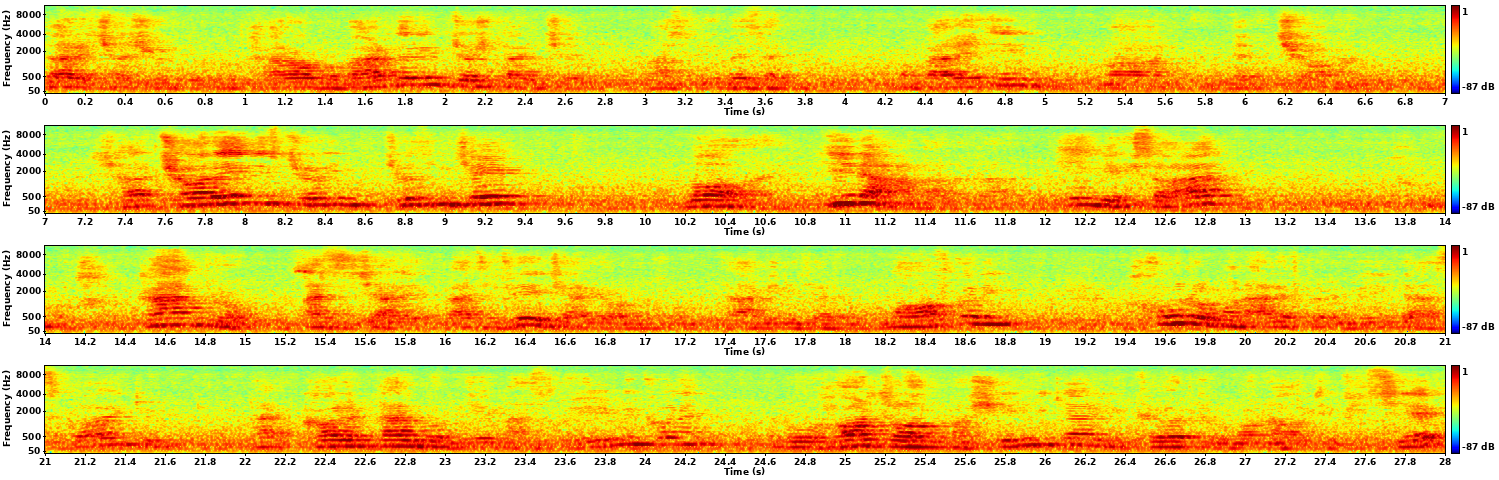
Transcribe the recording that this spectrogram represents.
درچه شده خراب رو برداریم جاش درچه مصنوعی بزنیم. و برای این ما چاره چاره نیست جز اینکه ما این عمل این یک ساعت قلب رو از وظیفه جریان خون تعمیر کرده. معاف کنیم خون رو منحرف کنیم به این دستگاهی که کار قلب رو یه مصنوعی می‌کنه. رو heart-lung machine میگن یه cœur-poumon artificiel.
